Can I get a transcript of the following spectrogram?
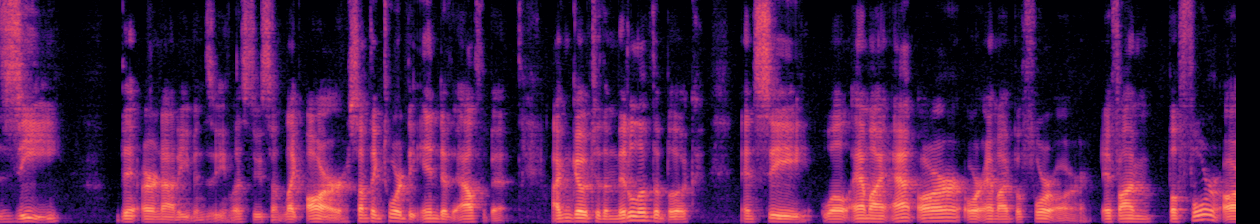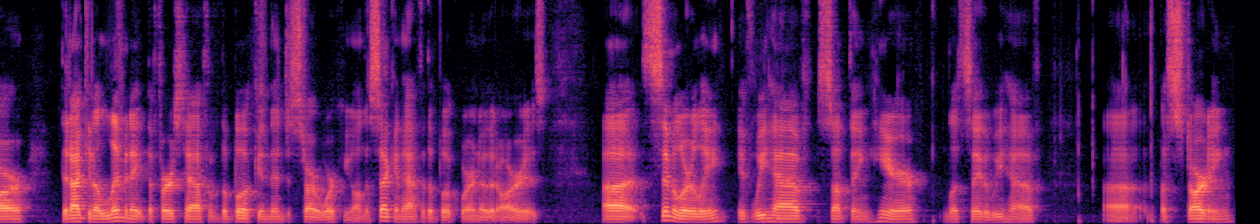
Z, that, or not even Z, let's do something like R, something toward the end of the alphabet. I can go to the middle of the book and see, well, am I at R or am I before R? If I'm before R, then I can eliminate the first half of the book and then just start working on the second half of the book where I know that R is. Uh, similarly, if we have something here, let's say that we have uh, a starting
